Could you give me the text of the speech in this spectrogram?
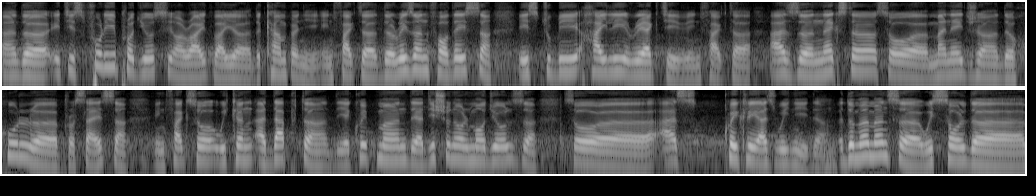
and uh, it is fully produced uh, right by uh, the company. In fact, uh, the reason for this uh, is to be highly reactive. In fact, uh, as Nexter so manage the whole process. in fact, so we can adapt the equipment, the additional modules, so as quickly as we need. At the moment, uh, we sold, uh,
